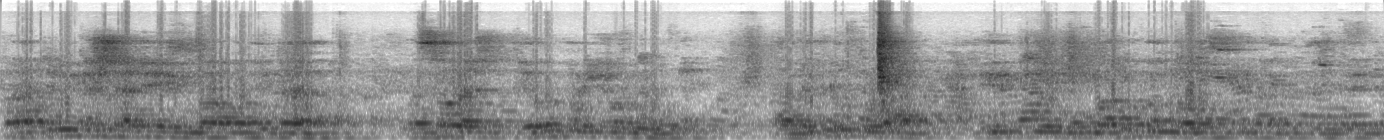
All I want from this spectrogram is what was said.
ಪ್ರಾಥಮಿಕ ಶಾಲೆಯ ವಿಭಾಗದಿಂದ ಬಸವರಾಜ್ ದೇವರಮಣಿಯವರು ಕೂಡ ಈ ರೀತಿಯ ಮುಂಭಾಗವನ್ನು ವಹಿಸಿಕೊಳ್ಳಬೇಕು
